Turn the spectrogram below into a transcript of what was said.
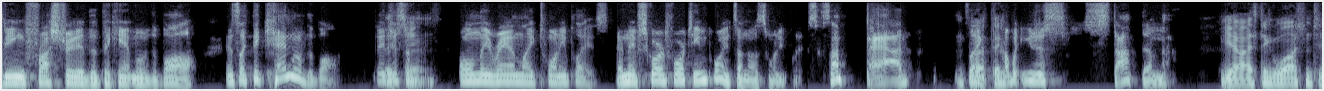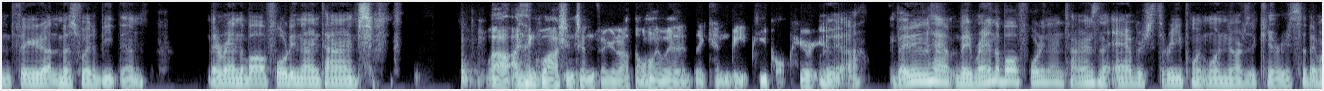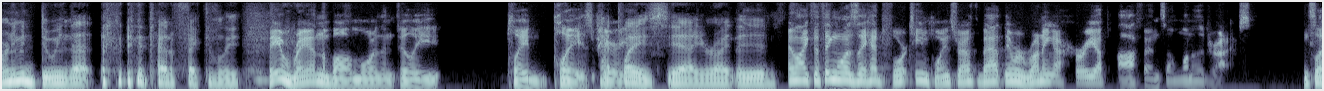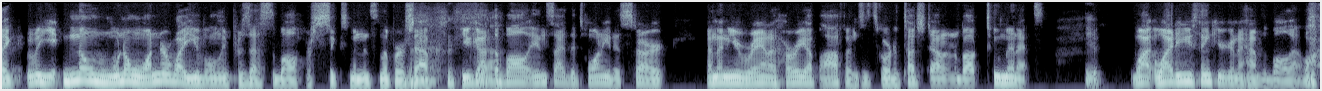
being frustrated that they can't move the ball. And it's like they can move the ball. They, they just only ran like 20 plays and they've scored 14 points on those 20 plays. It's not bad. It's like, think- how about you just stop them? Yeah, I think Washington figured out the best way to beat them. They ran the ball 49 times. Well, I think Washington figured out the only way that they can beat people, period. yeah. They didn't have they ran the ball 49 times and they averaged 3.1 yards a carry. So they weren't even doing that that effectively. They ran the ball more than Philly played plays, At plays. Yeah, you're right. They did. And like the thing was they had 14 points right off the bat. They were running a hurry up offense on one of the drives. It's like no no wonder why you've only possessed the ball for six minutes in the first half. You got Yeah. the ball inside the 20 to start, and then you ran a hurry up offense and scored a touchdown in about two minutes. Yep. Why why do you think you're gonna have the ball that long?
